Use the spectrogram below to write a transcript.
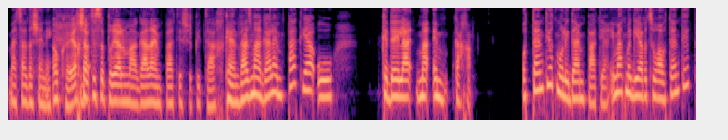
מהצד השני. אוקיי, okay, עכשיו ו... תספרי על מעגל האמפתיה שפיתחת. כן, ואז מעגל האמפתיה הוא כדי ל... מה, הם, ככה, אותנטיות מולידה אמפתיה. אם את מגיעה בצורה אותנטית,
